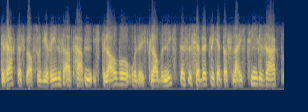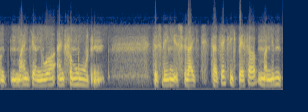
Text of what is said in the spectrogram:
gesagt, dass wir auch so die Redensart haben, ich glaube oder ich glaube nicht. Das ist ja wirklich etwas leicht hingesagt und meint ja nur ein Vermuten. Deswegen ist vielleicht tatsächlich besser, man nimmt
